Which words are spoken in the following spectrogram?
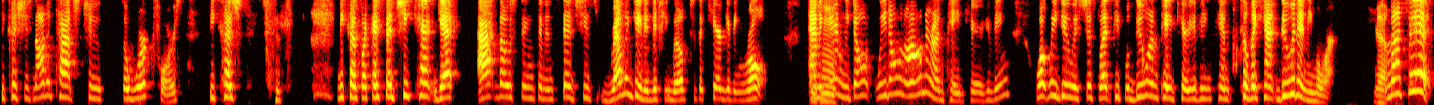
because she's not attached to the workforce, because because like I said, she can't get at those things and instead she's relegated, if you will, to the caregiving role. And Mhm. again, we don't we don't honor unpaid caregiving. What we do is just let people do unpaid caregiving until they can't do it anymore. Yeah. And that's it.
